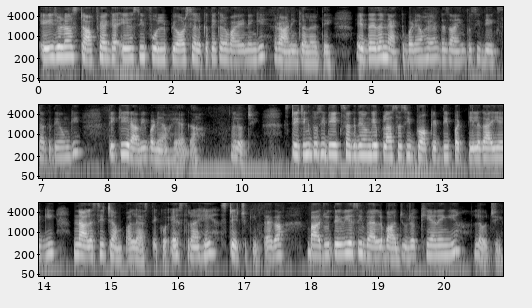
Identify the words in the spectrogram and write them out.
ਇਹ ਜਿਹੜਾ ਸਟੱਫ ਹੈਗਾ, ਇਹ ਅਸੀਂ ਫੁੱਲ ਪਿਓਰ ਸਿਲਕ ਤੇ ਕਰਵਾਏ ਨੇਗੇ, ਰਾਣੀ ਕਲਰ ਤੇ। ਇਦਾਂ ਇਹਦਾ ਨੈਕ ਬਣਿਆ ਹੋਇਆ ਡਿਜ਼ਾਈਨ ਤੁਸੀਂ ਦੇਖ ਸਕਦੇ ਹੋਗੇ ਤੇ ਘੇਰਾ ਵੀ ਬਣਿਆ ਹੋਇਆ ਹੈਗਾ। ਲਓ ਜੀ ਸਟਿਚਿੰਗ ਤੁਸੀਂ ਦੇਖ ਸਕਦੇ ਹੋਗੇ ਪਲੱਸ ਅਸੀਂ ਬ੍ਰੋਕਟ ਦੀ ਪੱਟੀ ਲਗਾਈ ਹੈਗੀ, ਨਾਲ ਅਸੀਂ ਚੰਪਾ ਲੈਸ ਦੇਖੋ, ਇਸ ਤਰ੍ਹਾਂ ਇਹ ਸਟਿਚ ਕੀਤਾ ਹੈਗਾ। ਬਾਜੂ ਤੇ ਵੀ ਅਸੀਂ ਵੈਲ ਬਾਜੂ ਰੱਖੀਆਂ ਨੇਗੀਆਂ। ਲਓ ਜੀ।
